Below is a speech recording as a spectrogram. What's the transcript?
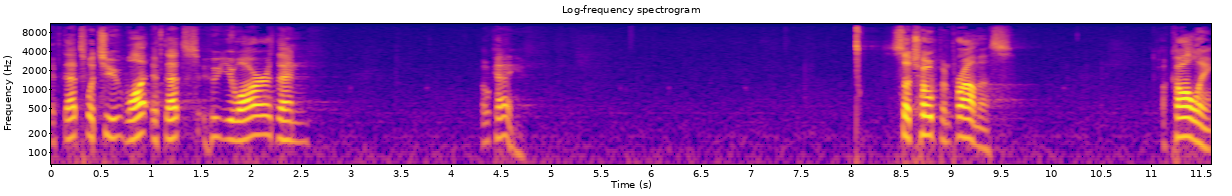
if that's what you want, if that's who you are, then okay. Such hope and promise, a calling,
